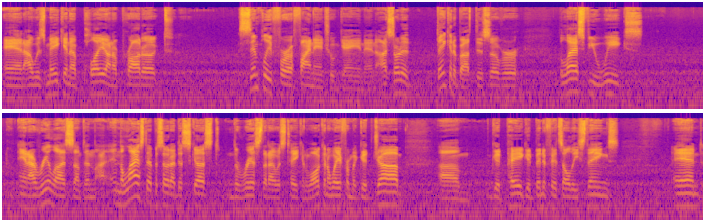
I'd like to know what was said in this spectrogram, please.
And I was making a play on a product simply for a financial gain. And I started thinking about this over the last few weeks, and I realized something. In the last episode, I discussed the risk that I was taking, walking away from a good job, um, good pay, good benefits, all these things. And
